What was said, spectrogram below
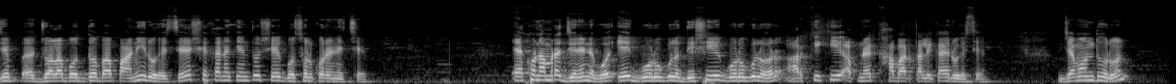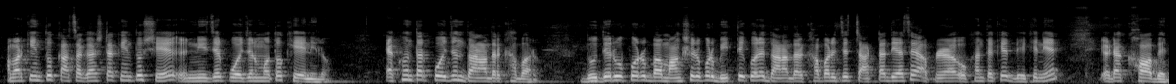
যে জলাবদ্ধ বা পানি রয়েছে, সেখানে কিন্তু সে গোসল করে নিচ্ছে। এখন আমরা জেনে নেব, এই গরুগুলো দেশি গরুগুলোর আর কি কি আপনার খাবার তালিকায় রয়েছে। যেমন ধরুন, আমার কিন্তু কাঁচা ঘাসটা কিন্তু সে নিজের প্রয়োজন মতো খেয়ে নিল। এখন তার প্রয়োজন দানাদার খাবার। দুধের উপর বা মাংসের উপর ভিত্তি করে দানাদার খাবারের যে চারটা দিয়ে আছে, আপনারা ওখান থেকে দেখে নিয়ে এটা খাওয়াবেন।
